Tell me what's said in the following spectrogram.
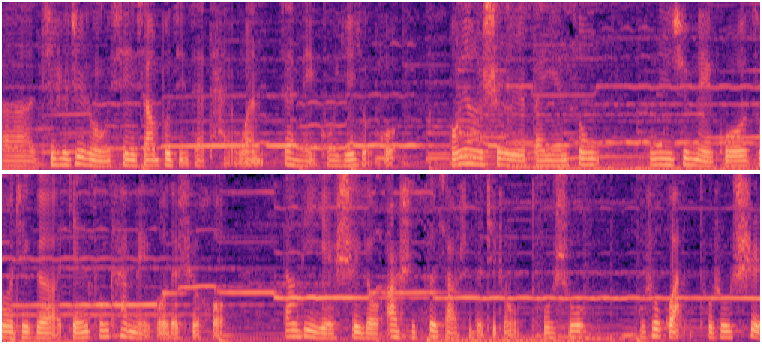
呃，其实这种现象不仅在台湾，在美国也有过。同样是白岩松，曾经去美国做这个岩松看美国的时候，当地也是有二十四小时的这种图书、图书馆、图书室。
